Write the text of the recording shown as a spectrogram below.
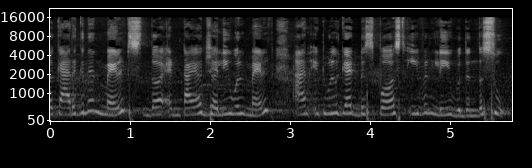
the carrageenan melts the entire jelly will melt and it will get dispersed evenly within the soup.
